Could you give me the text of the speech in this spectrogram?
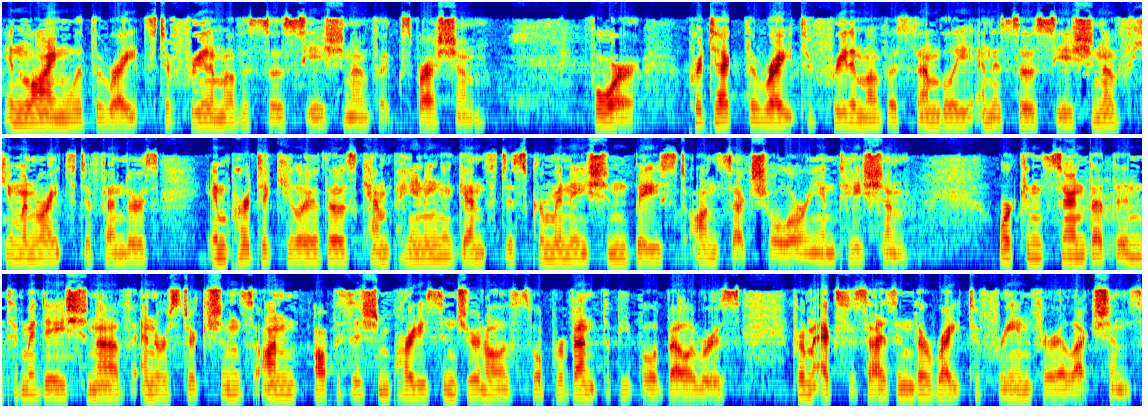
in line with the rights to freedom of association of expression. Four, protect the right to freedom of assembly and association of human rights defenders, in particular those campaigning against discrimination based on sexual orientation. We're concerned that the intimidation of and restrictions on opposition parties and journalists will prevent the people of Belarus from exercising their right to free and fair elections.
